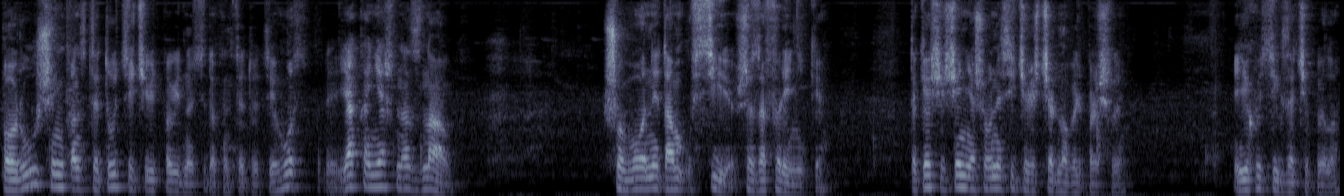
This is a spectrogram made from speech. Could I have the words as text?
порушень Конституції чи відповідності до Конституції. Господи, я, звісно, знав, що вони там всі шизофреніки. Таке ощущення, що вони всі через Чорнобиль пройшли. Їх усіх зачепило.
